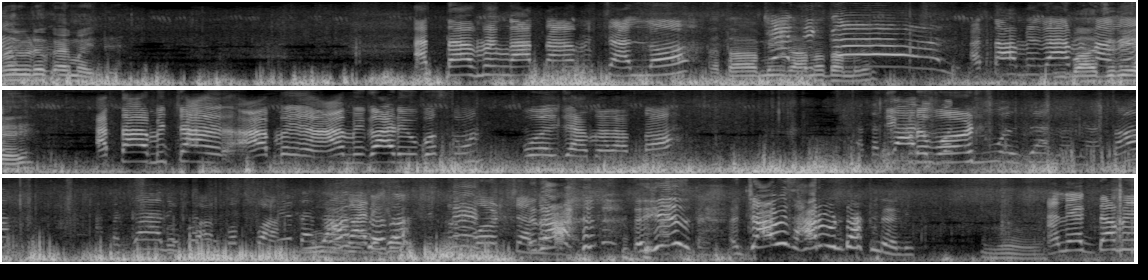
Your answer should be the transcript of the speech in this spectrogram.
जुना व्हिडिओ काय माहिती? आता मग आता आम्ही चाललो. आता आम्ही रानात आलोय. आता आम्ही बाजरी. आहे. आता आम्ही चा- आम्ही आम्ही गाडी बसून वर जाणार आता. तिकडे वर पप्पा गाडी घेऊन तिकडे वर जाणार. चावीस हरवून टाकलेली आणि एकदा मी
